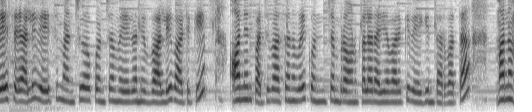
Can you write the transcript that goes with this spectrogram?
వేసేయాలి. వేసి మంచిగా కొంచెం వేగనివ్వాలి వాటికి. ఆనియన్ పచ్చివాసన పోయి కొంచెం బ్రౌన్ కలర్ అయ్యే వరకు వేగిన తర్వాత మనం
